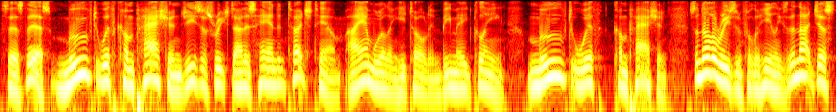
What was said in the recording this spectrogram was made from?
says this, moved with compassion, Jesus reached out his hand and touched him. I am willing, he told him, be made clean. Moved with compassion. It's another reason for the healings. They're not just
